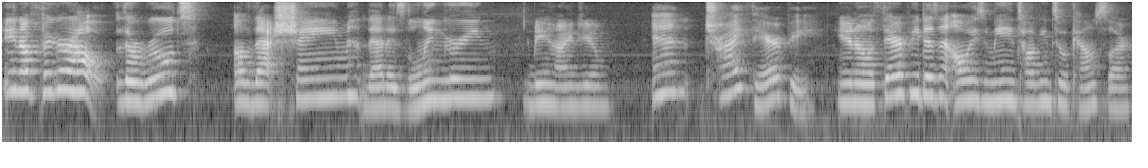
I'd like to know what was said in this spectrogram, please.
you know, figure out the roots of that shame that is lingering behind you. And try therapy. You know, therapy doesn't always mean talking to a counselor,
